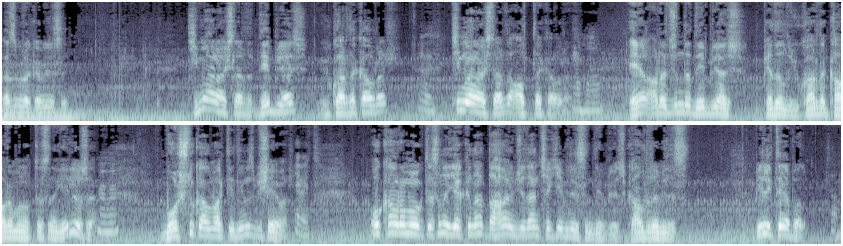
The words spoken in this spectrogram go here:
gazı bırakabilirsin. Kimi araçlarda debriyaj yukarıda kavrar. Evet. Kimi araçlarda altta kavrar. Hı hı. Eğer aracında debriyaj pedalı yukarıda kavrama noktasına geliyorsa Hı hı. Boşluk almak dediğimiz bir şey var. Evet. O kavrama noktasına yakına daha önceden çekebilirsin debriyajı, kaldırabilirsin. Birlikte yapalım. Tamam.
